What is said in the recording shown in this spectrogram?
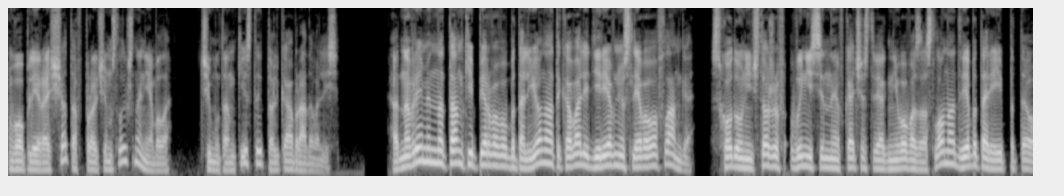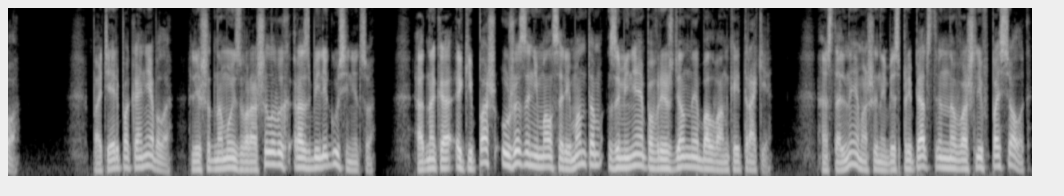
Воплей расчета, впрочем, слышно не было, чему танкисты только обрадовались. Одновременно танки первого батальона атаковали деревню с левого фланга, сходу уничтожив вынесенные в качестве огневого заслона две батареи ПТО. Потерь пока не было, лишь одному из Ворошиловых разбили гусеницу. Однако экипаж уже занимался ремонтом, заменяя поврежденные болванкой траки. Остальные машины беспрепятственно вошли в поселок,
